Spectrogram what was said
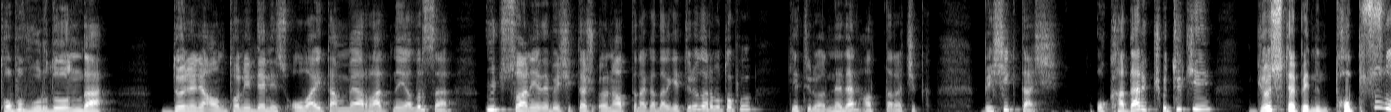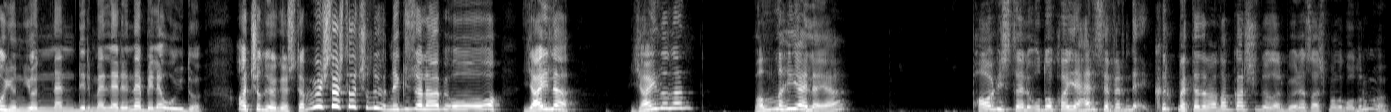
topu vurduğunda döneni Anthony Deniz, Olaytan veya Radney alırsa 3 saniyede Beşiktaş ön hattına kadar getiriyorlar mı topu? Getiriyorlar. Neden? Hatlar açık. Beşiktaş o kadar kötü ki Göztepe'nin topsuz oyun yönlendirmelerine bile uydu. Açılıyor Göztepe. Beşiktaş da açılıyor. Ne güzel abi. Oo yayla. Yayla lan. Vallahi yayla ya. Paulista ile Udoka'yı her seferinde 40 metreden adam karşılıyorlar. Böyle saçmalık olur mu?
